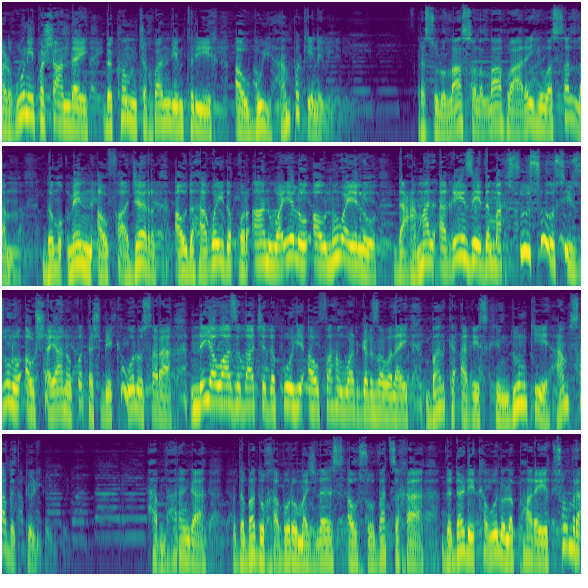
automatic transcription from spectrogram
مړغوني په شان دی د کوم چې خوند یې تریخ او بوی هم پکې نه وي رسول الله صلی الله علیه وسلم د مؤمن او فاجر او د هغوی د قرآن ویلو او نه ویلو د عمل اغیزې د محسوسو سیزونو او شیانو په تشبیه کولو سره نه یوازې دا چې د پوهې او فهم وړ ګرځولی بلکې اغیز ښیندونکي هم ثابت کړي همدارنګه د بدو خبرو مجلس او صحبت څخه د ډډې کولو لپاره یې څومره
